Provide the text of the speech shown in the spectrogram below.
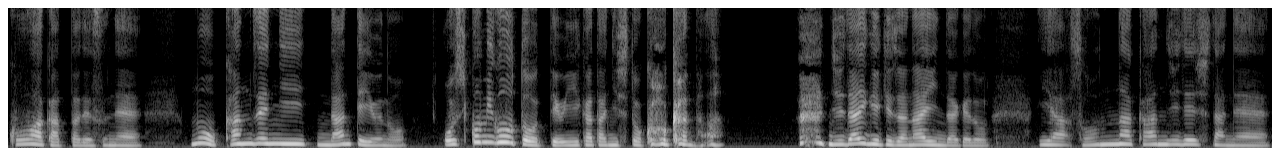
怖かったですね。もう完全に何て言うの？押し込み強盗っていう言い方にしとこうかな。時代劇じゃないんだけどいやそんな感じでしたね。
